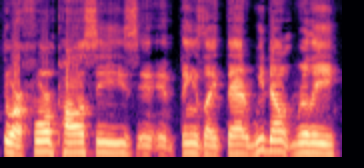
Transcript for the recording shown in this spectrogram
through our foreign policies and, and things like that. We don't really,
